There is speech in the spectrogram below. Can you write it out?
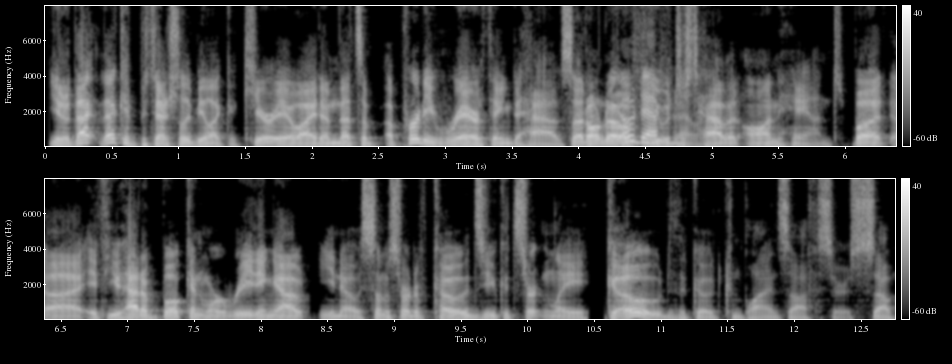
You know, that that could potentially be like a curio item. That's a, a pretty rare thing to have. So I don't know Oh, if you would just have it on hand. But uh, if you had a book and were reading out, you know, some sort of codes, you could certainly goad the code compliance officers. So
